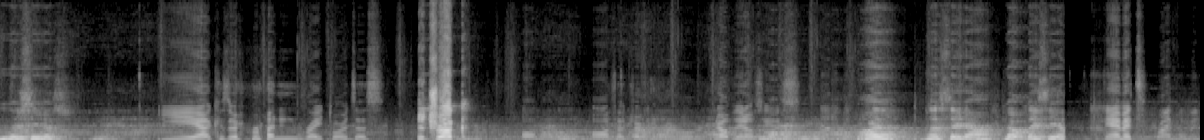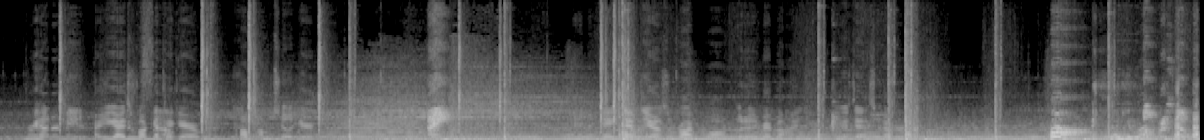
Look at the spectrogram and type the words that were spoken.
Do they see us? Yeah, because they're running right towards us. The truck. Oh, oh, I thought the truck was gonna run 'em over. Nope, they don't see us. Alright, let's stay down. Nope, they see us. Damn it! Rifleman. 300 meters. Alright, you guys Due fucking south. take care of them. I'm, I'm chill here. Hey, Devin, you're on some rock wall, literally right behind you. Use that as cover. Huh, thank you, Blaine.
